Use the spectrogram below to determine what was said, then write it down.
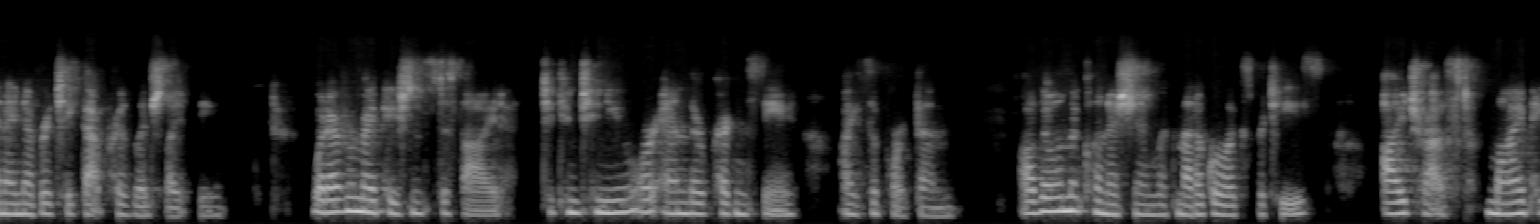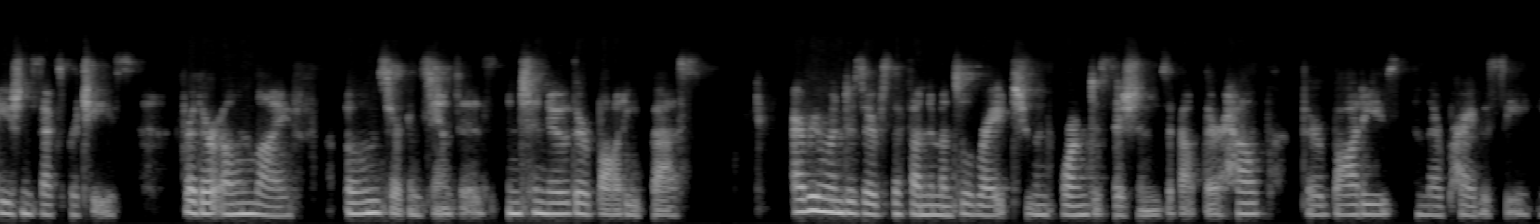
and I never take that privilege lightly. Whatever my patients decide, to continue or end their pregnancy, I support them. Although I'm a clinician with medical expertise, I trust my patients' expertise for their own life, own circumstances, and to know their body best. Everyone deserves the fundamental right to informed decisions about their health, their bodies, and their privacy.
